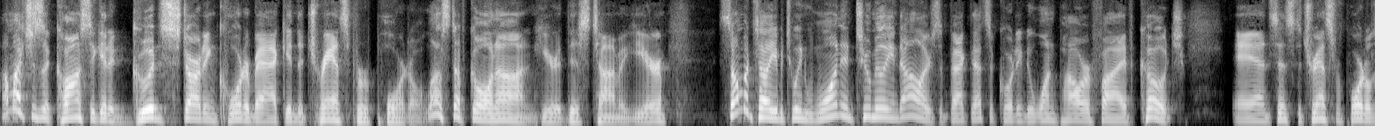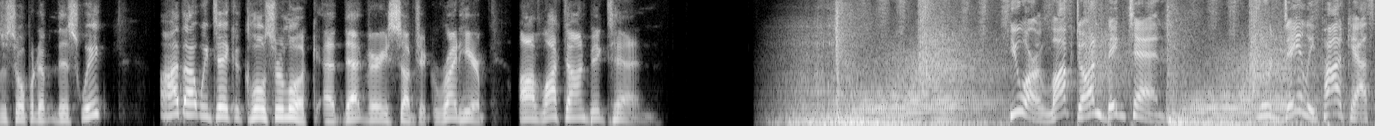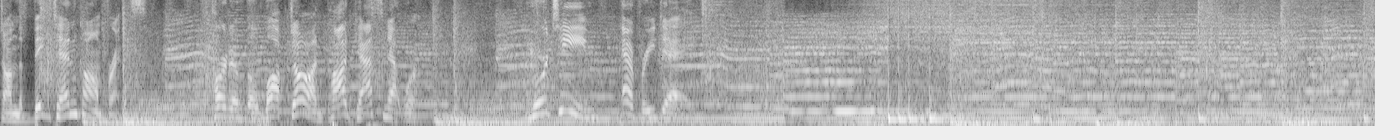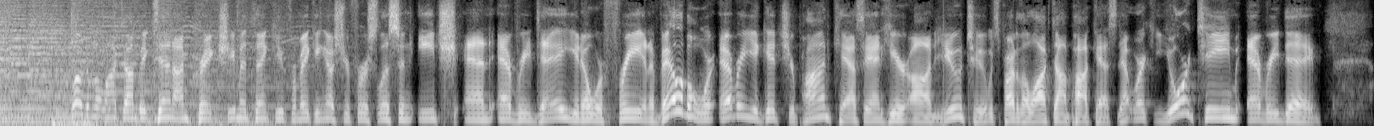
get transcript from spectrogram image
How much does it cost to get a good starting quarterback in the transfer portal? A lot of stuff going on here at this time of year. Some would tell you between one and two million dollars. In fact, that's according to one Power Five coach. And since the transfer portal just opened up this week, I thought we'd take a closer look at that very subject right here on Locked On Big Ten. You are Locked On Big Ten, your daily podcast on the Big Ten Conference part of the Locked On Podcast Network. Your team every day. Welcome to Locked On Big Ten. I'm Craig Shemon. Thank you for making us your first listen each and every day. You know, we're free and available wherever you get your podcasts and here on YouTube. It's part of the Locked On Podcast Network, your team every day.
